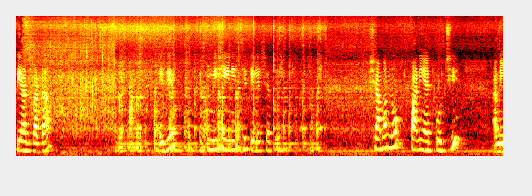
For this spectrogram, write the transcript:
পেঁয়াজ বাটা। এই যে একটু মিশিয়ে নিচ্ছি তেলের সাথে। সামান্য পানি অ্যাড করছি। আমি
